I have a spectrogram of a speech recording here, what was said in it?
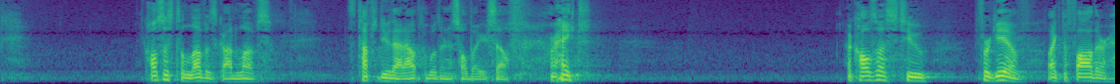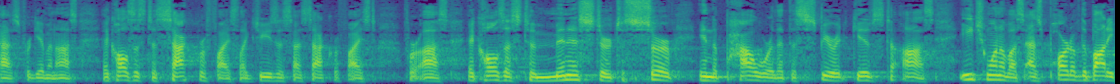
It calls us to love as God loves. It's tough to do that out in the wilderness all by yourself, right? It calls us to forgive like the Father has forgiven us. It calls us to sacrifice like Jesus has sacrificed for us. It calls us to minister, to serve in the power that the Spirit gives to us. Each one of us, as part of the body,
